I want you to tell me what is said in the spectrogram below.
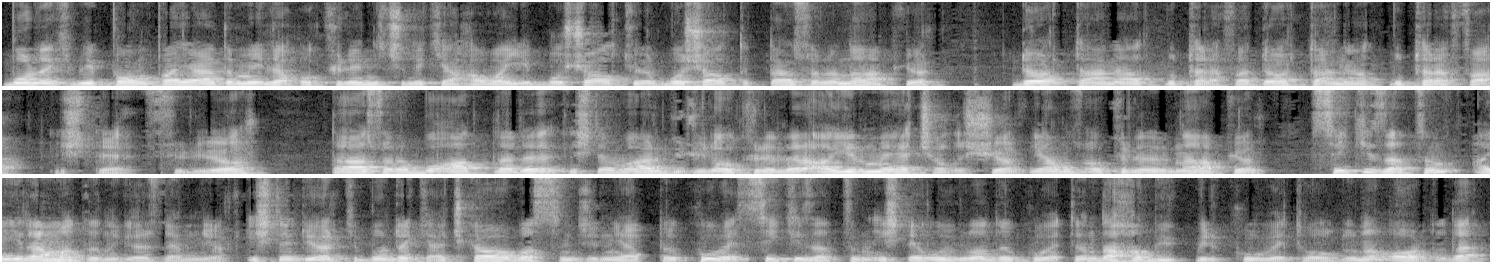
Buradaki bir pompa yardımıyla o kürenin içindeki havayı boşaltıyor. Boşalttıktan sonra ne yapıyor? 4 tane at bu tarafa, 4 tane at bu tarafa işte sürüyor. Daha sonra bu atları işte var gücüyle o küreleri ayırmaya çalışıyor. Yalnız o küreleri ne yapıyor? 8 atın ayıramadığını gözlemliyor. İşte diyor ki buradaki açık hava basıncının yaptığı kuvvet 8 atın işte uyguladığı kuvvetin daha büyük bir kuvvet olduğunu orada da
